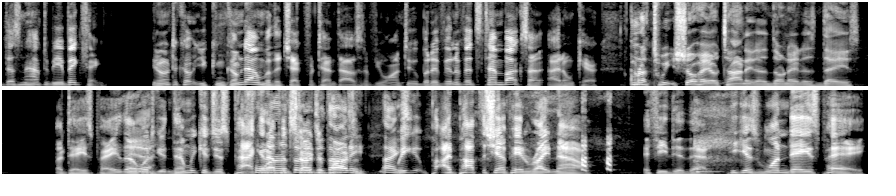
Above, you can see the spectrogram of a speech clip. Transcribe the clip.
It doesn't have to be a big thing. You don't have to come. You can come down with a check for ten thousand if you want to, but even if it's ten bucks, I, I don't care. I'm gonna tweet Shohei Ohtani to donate his days. a day's pay. Then, Yeah. would, then we could just pack it up and start the party. We, I'd pop the champagne right now if he did that. He gives one day's pay,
